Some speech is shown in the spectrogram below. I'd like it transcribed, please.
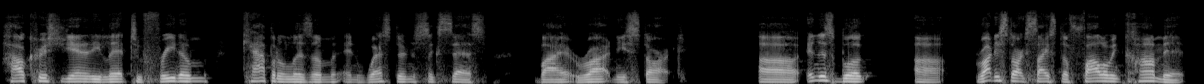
How Christianity Led to Freedom, Capitalism, and Western Success" by Rodney Stark. Uh, in this book, uh, Rodney Stark cites the following comment,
